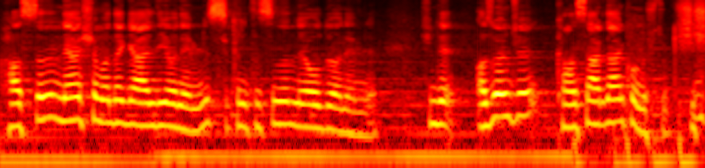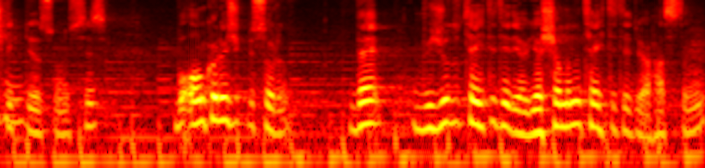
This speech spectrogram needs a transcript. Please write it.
hastanın ne aşamada geldiği önemli, sıkıntısının ne olduğu önemli. Şimdi az önce kanserden konuştuk, şişlik diyorsunuz siz. Bu onkolojik bir sorun ve vücudu tehdit ediyor, yaşamını tehdit ediyor hastanın.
